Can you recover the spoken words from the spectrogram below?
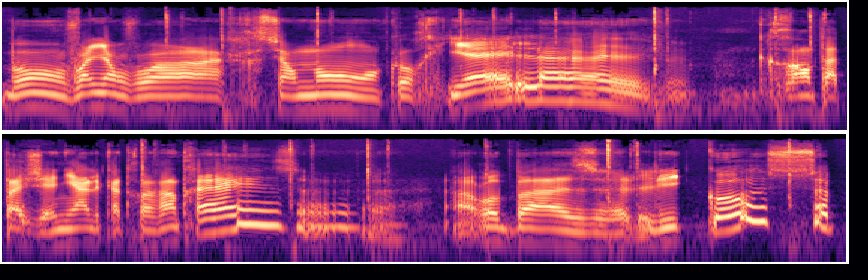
Bon, voyons voir sur mon courriel. euh, Grand-papa génial 93 euh, arrobase licos.fr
